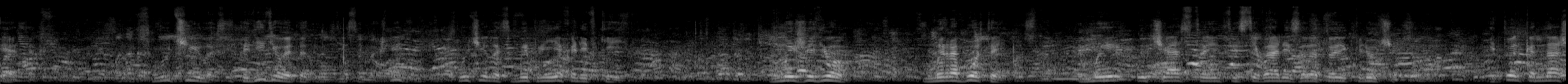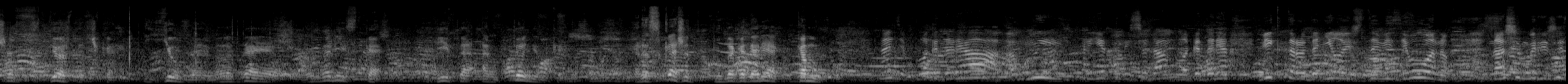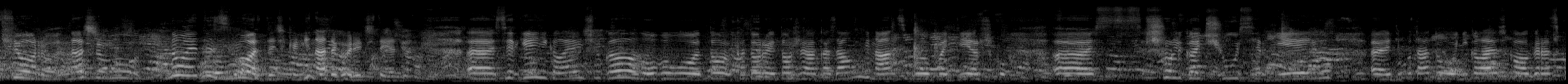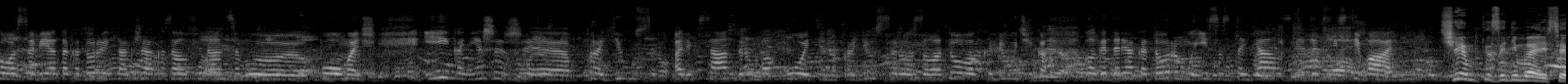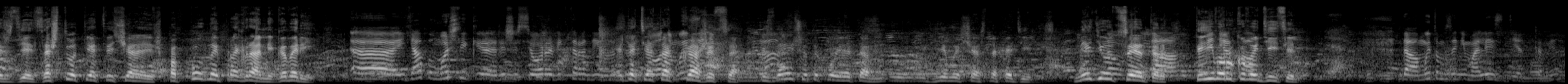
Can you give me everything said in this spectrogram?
это случилось, ты видел это, ты снимаешь, видел? Случилось, мы приехали в Киев. Мы живем, мы работаем, мы участвуем в фестивале «Золотой ключик». И только наша звездочка, юная, молодая журналистка Вита Антоненко расскажет благодаря кому. Знаете, благодаря мы приехали сюда, благодаря Виктору Даниловичу Завизиону, нашему режиссеру, нашему, ну это звездочка, не надо говорить, что это. Э, Сергею Николаевичу Гололобову, то, который тоже оказал финансовую поддержку, э, Шульгачу Сергею, э, депутату Николаевского городского совета, который также оказал финансовую помощь. И, конечно же, продюсеру Александру Махотину, продюсеру «Золотого ключика», благодаря которому и состоялся этот фестиваль. Чем ты занимаешься здесь? За что ты отвечаешь? По полной программе говори. Э, Я помощник режиссера Виктора Даниловича. Это тебе так Мы- кажется. Ты знаешь, что такое там, э, где мы сейчас находились? Медиацентр. Да. Ты его руководитель. Да, мы там занимались с детками.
